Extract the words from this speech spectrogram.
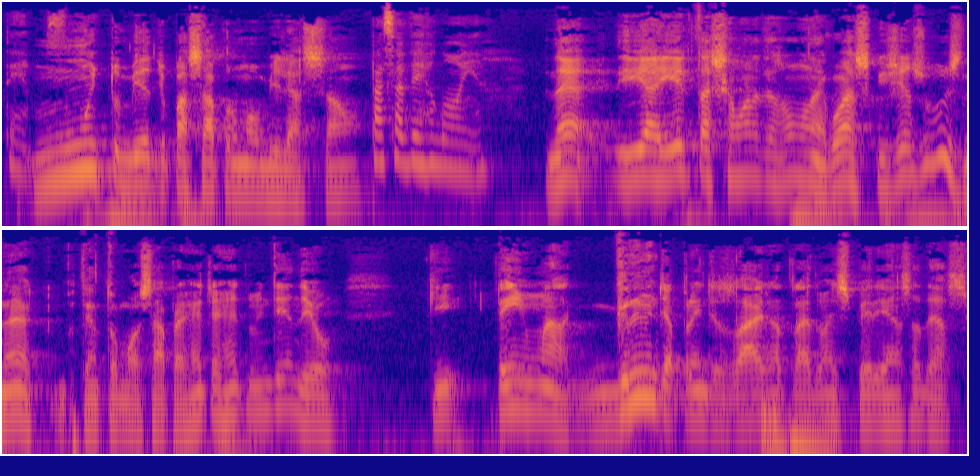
Temos. Muito medo de passar por uma humilhação. Passa vergonha. Né? E aí ele está chamando a atenção num negócio que Jesus né, tentou mostrar para a gente, a gente não entendeu. Que tem uma grande aprendizagem atrás de uma experiência dessa.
